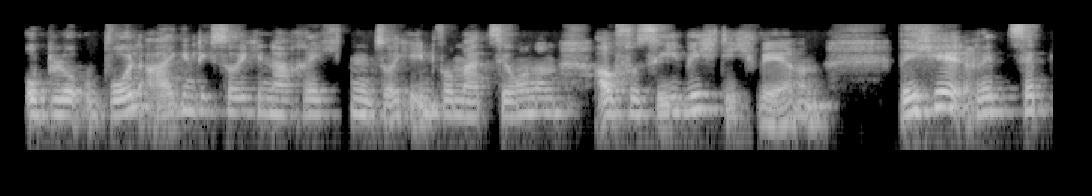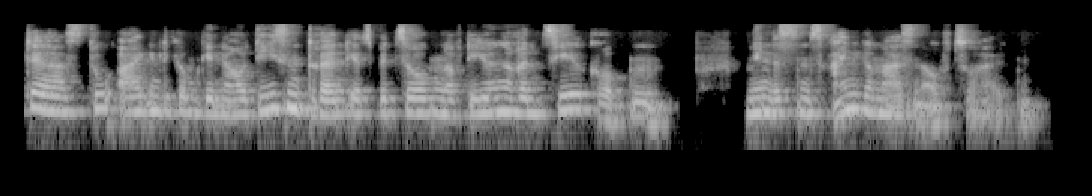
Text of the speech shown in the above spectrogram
obwohl eigentlich solche Nachrichten, solche Informationen auch für sie wichtig wären. Welche Rezepte hast du eigentlich, um genau diesen Trend jetzt bezogen auf die jüngeren Zielgruppen mindestens einigermaßen aufzuhalten?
